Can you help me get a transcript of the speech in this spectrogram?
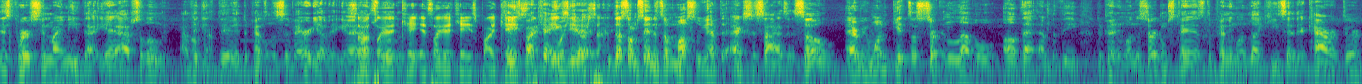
this person might need that. Yeah, absolutely. I think it, it depends on the severity of it. Yeah, so it's like a absolutely. ca- it's like a case by case case by case. What Yeah, that's what I'm saying. It's a muscle. You have to exercise it. So everyone gets a certain level of that empathy, depending on the circumstance, depending on, like he said, their character.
